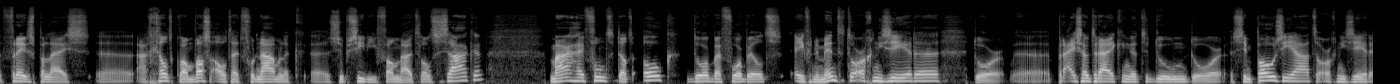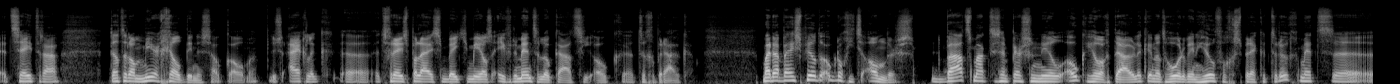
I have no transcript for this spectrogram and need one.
Vredespaleis uh, aan geld kwam, was altijd voornamelijk uh, subsidie van buitenlandse zaken. Maar hij vond dat ook door bijvoorbeeld evenementen te organiseren, door prijsuitreikingen te doen, door symposia te organiseren, et cetera, dat er dan meer geld binnen zou komen. Dus eigenlijk het Vredespaleis een beetje meer als evenementenlocatie ook te gebruiken. Maar daarbij speelde ook nog iets anders. De Baats maakte zijn personeel ook heel erg duidelijk, en dat horen we in heel veel gesprekken terug met uh,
